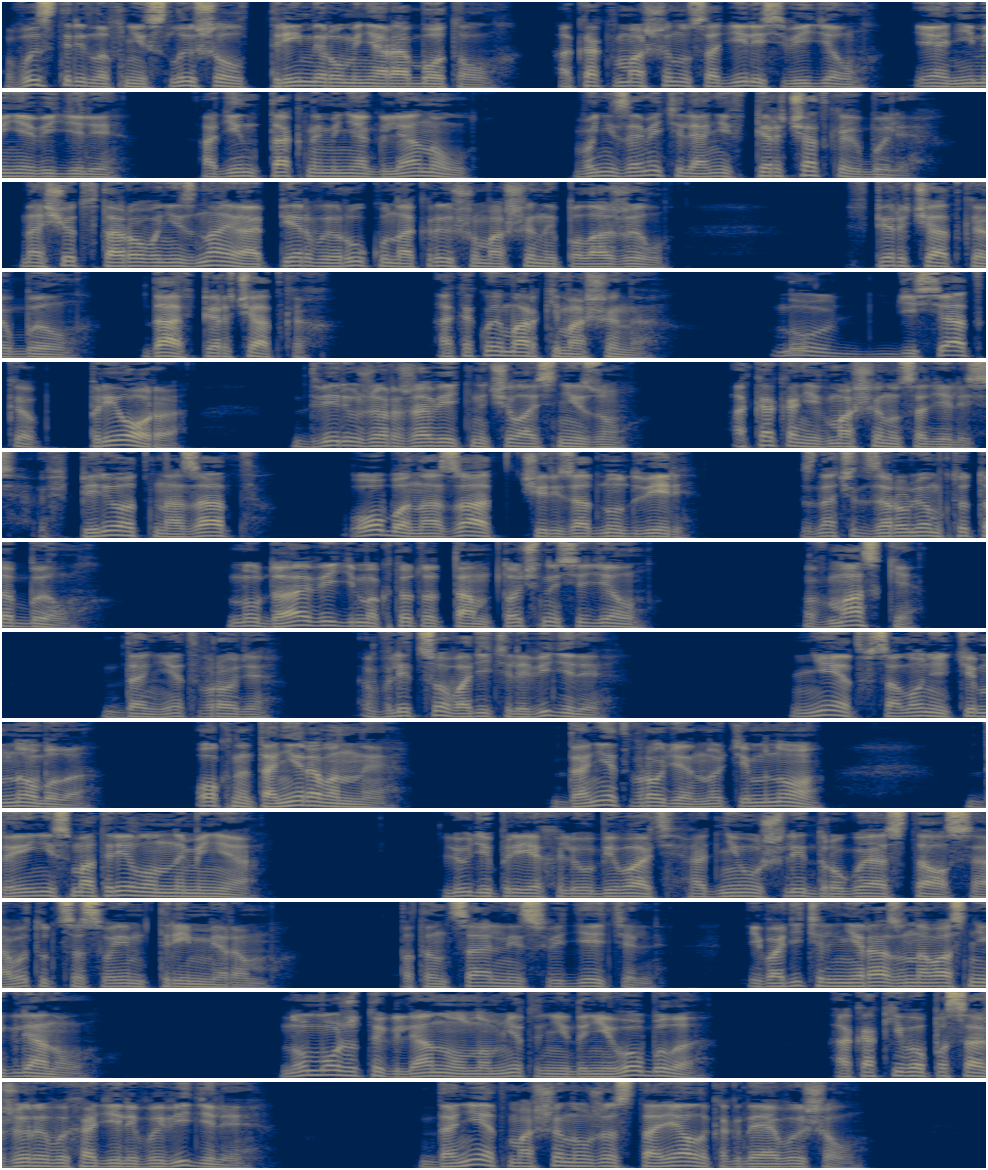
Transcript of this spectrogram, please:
Выстрелов не слышал, триммер у меня работал. А как в машину садились, видел. И они меня видели. Один так на меня глянул. Вы не заметили, они в перчатках были. Насчет второго не знаю, а первый руку на крышу машины положил. В перчатках был. Да, в перчатках. А какой марки машина? Ну, десятка, приора. Дверь уже ржаветь начала снизу. А как они в машину садились? Вперед, назад? Оба назад, через одну дверь. Значит, за рулем кто-то был. Ну да, видимо, кто-то там точно сидел. В маске? Да нет, вроде. В лицо водителя видели? Нет, в салоне темно было. Окна тонированные. Да нет, вроде, но темно. Да и не смотрел он на меня. Люди приехали убивать, одни ушли, другой остался, а вы тут со своим триммером. Потенциальный свидетель. И водитель ни разу на вас не глянул. Ну, может, и глянул, но мне-то не до него было. А как его пассажиры выходили, вы видели? Да нет, машина уже стояла, когда я вышел.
